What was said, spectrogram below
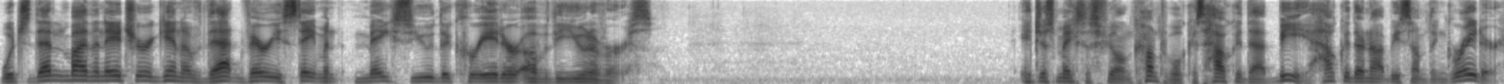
which then, by the nature again of that very statement, makes you the creator of the universe. It just makes us feel uncomfortable because how could that be? How could there not be something greater?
